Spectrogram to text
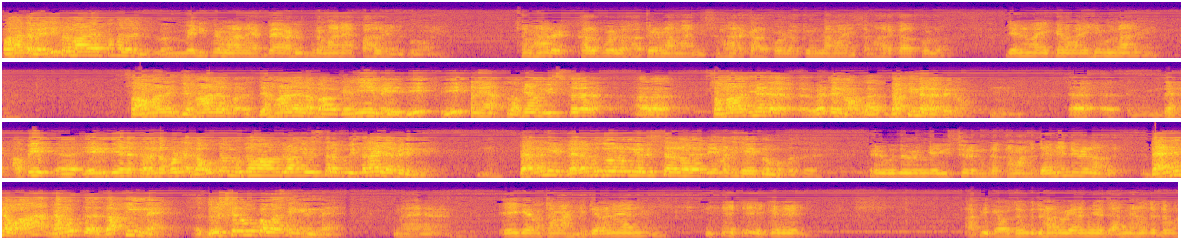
පහට වැඩි ප්‍රමාණයක් පහළ වෙන්න පුළුවන්. වැඩි ප්‍රමාණයක් බෑ අඩු ප්‍රමාණයක් පහළ වෙන්න පුළුවන්. සමහර කල්පවල හතර නමයි, සමහර කල්පවල තුන් නමයි, සමහර කල්පවල දෙනමයි එක නමයි එහෙම වුණානේ. සාමාන්‍ය ධ්‍යාන ධ්‍යාන ලබා ගැනීමේදී ඒ ලක්ෂණ විස්තර අර සමාධියට වැටෙනවා දකින්න ලැබෙනවා. දැන් අපි ඒ විදිහට කරනකොට ගෞතම බුදුහාමුදුරන්ගේ විස්තර විතරයි ලැබෙන්නේ. පැරණි පෙර බුදුවරුන්ගේ විස්තර නොලැබීමට හේතුව මොකද? පෙර බුදුරුන්ගේ විස්තර මොකද තමයි දැනෙන්න වෙනවද? දැනෙනවා නමුත් දකින්නේ දෘශ්‍ය රූප වශයෙන් ඉන්නේ නෑ. ඒ ගැන තමයි හිතලා නෑ නෙමෙයි. ඒකනේ අපි ගෞතම බුදුහාමුදුරුවෝ ගැන නෙවෙයි දන්නේ හොඳටම.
